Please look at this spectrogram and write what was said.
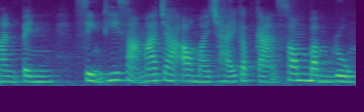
มันเป็นสิ่งที่สามารถจะเอามาใช้กับการซ่อมบำรุง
